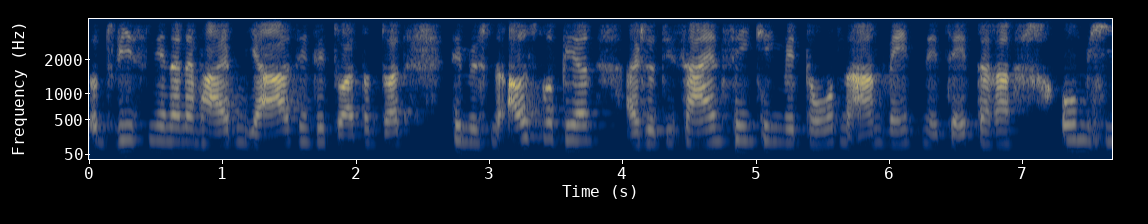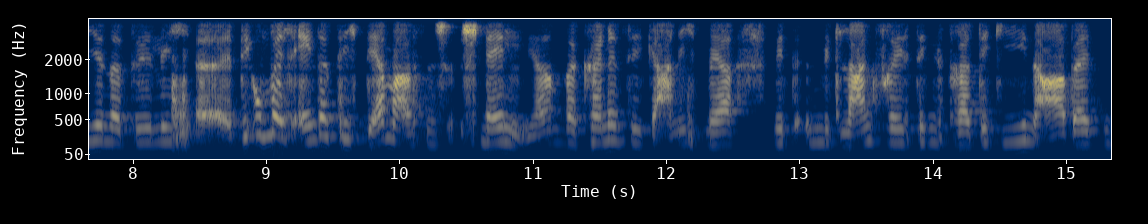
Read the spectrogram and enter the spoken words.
und wissen, in einem halben Jahr sind Sie dort und dort. Sie müssen ausprobieren, also Design Thinking Methoden anwenden etc., um hier natürlich, die Umwelt ändert sich dermaßen schnell, ja, da können Sie gar nicht mehr mit, mit langfristigen Strategien arbeiten.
